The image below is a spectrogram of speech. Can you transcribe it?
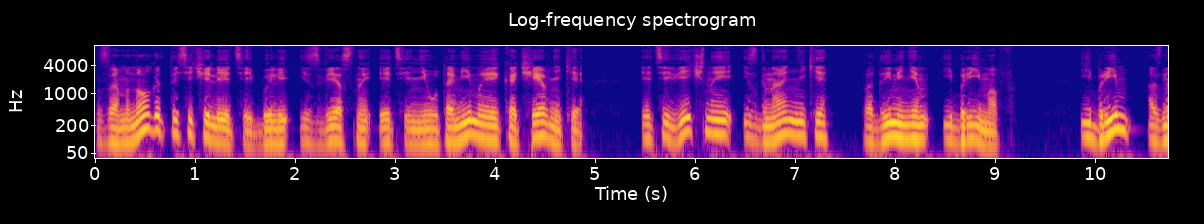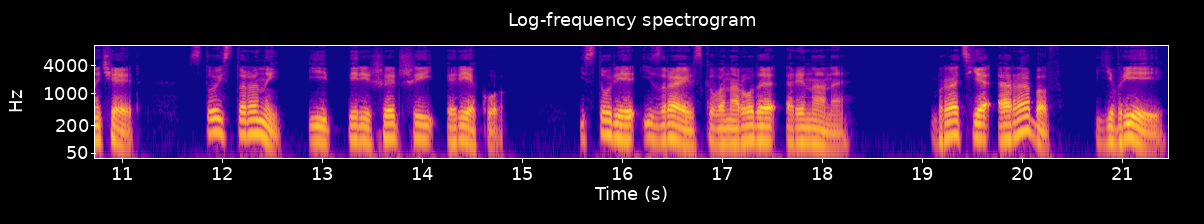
За много тысячелетий были известны эти неутомимые кочевники, эти вечные изгнанники под именем Ибримов. Ибрим означает «с той стороны» и «перешедший реку». История израильского народа Ренана. Братья арабов, евреи,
